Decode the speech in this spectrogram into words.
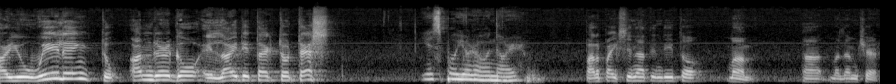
are you willing to undergo a lie detector test? Yes po, Your Honor. Para paiksin natin dito, ma'am, ah, Madam Chair,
